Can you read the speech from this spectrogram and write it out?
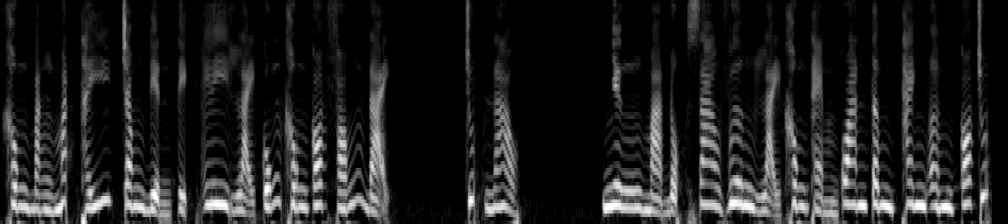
Không bằng mắt thấy, trong điển tịch ghi lại cũng không có phóng đại. Chút nào. Nhưng mà độc giao vương lại không thèm quan tâm thanh âm có chút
